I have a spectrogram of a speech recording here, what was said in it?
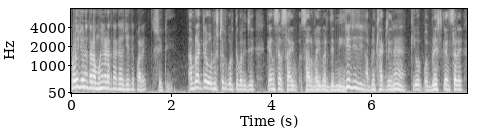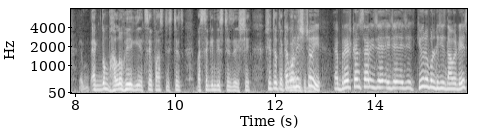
প্রয়োজনে তারা মহিলা ডাক্তার কাছে যেতে পারে। সেটি আমরা একটা অনুষ্ঠান করতে পারি যে ক্যান্সার সার্ভাইভারদের নিয়ে। আপনি থাকলেন হ্যাঁ। কি ব্রেস্ট ক্যান্সারে একদম ভালো হয়ে গিয়েছে ফার্স্ট স্টেজ বা সেকেন্ড স্টেজে এসে সেটা তো এবং নিশ্চয়ই ব্রেস্ট ক্যান্সার ইজ এই যে এই যে কিউরেবল ডিজিজ নাও ডেজ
